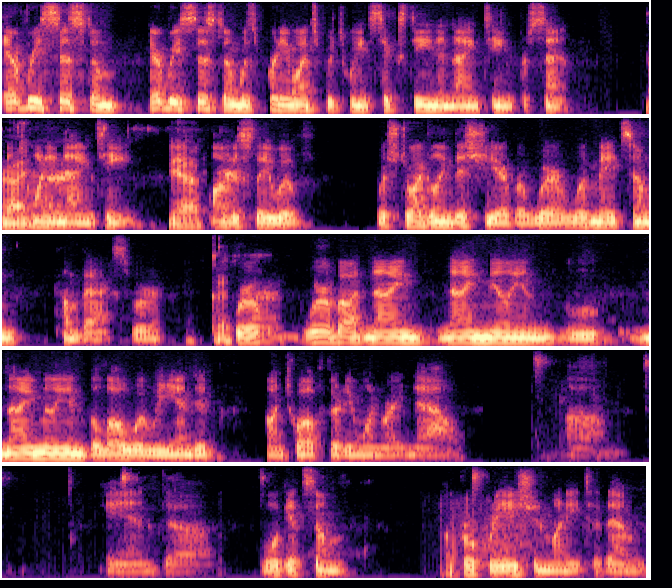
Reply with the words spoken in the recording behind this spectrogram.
every system, every system was pretty much between 16 and 19 percent in right. 2019. Yeah, Obviously, we've we're struggling this year, but we're we've made some comebacks. We're Good. we're we're about nine nine million nine million below where we ended on 1231 right now, um, and uh, we'll get some appropriation money to them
